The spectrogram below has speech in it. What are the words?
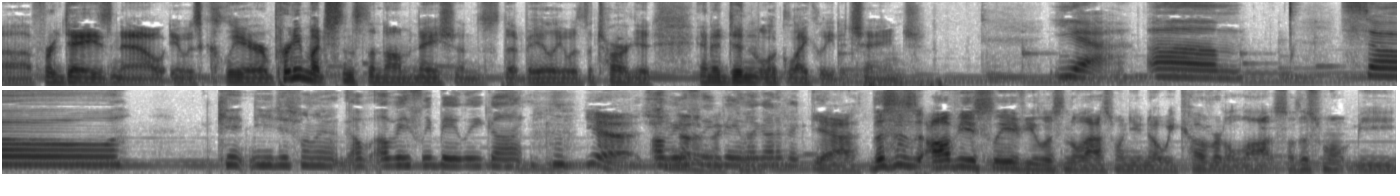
Uh, for days now, it was clear, pretty much since the nominations, that Bayleigh was the target, and it didn't look likely to change. Yeah. Um. So, can you just want to? Obviously, Bayleigh got. Yeah, she obviously, got Bayleigh got evicted. Yeah, this is obviously, if you listen to the last one, you know we covered a lot, so this won't be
